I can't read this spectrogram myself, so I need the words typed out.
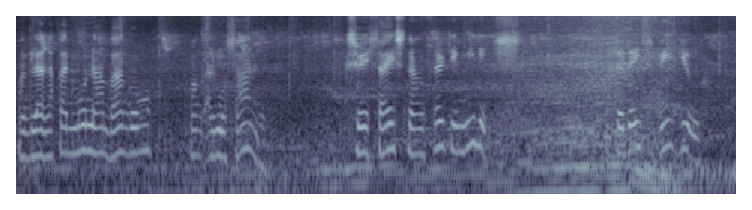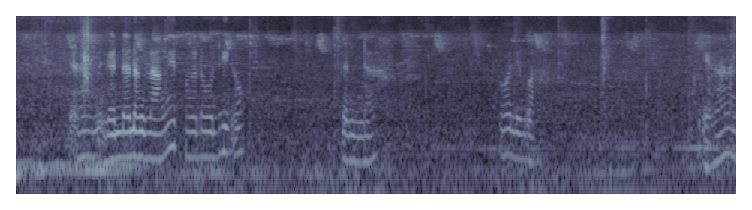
Maglalakad muna bago mag-almusal. Exercise ng 30 minutes. Today's video. Yan, ganda ng langit, mga lodi, oh. Ganda. Oh, di ba? Yan.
